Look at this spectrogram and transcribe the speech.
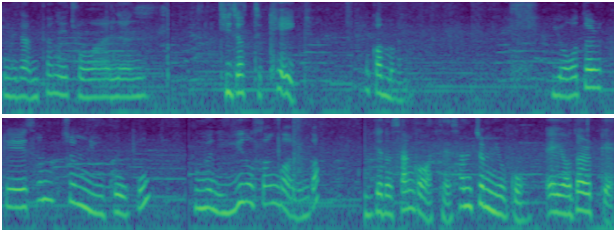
우리 남편이 좋아하는 디저트 케이크. 잠깐만. 8개에 3.655? 보면 이게 더 싼 거 아닌가? 이게 더 싼 거 같아. 3.65에 8개.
